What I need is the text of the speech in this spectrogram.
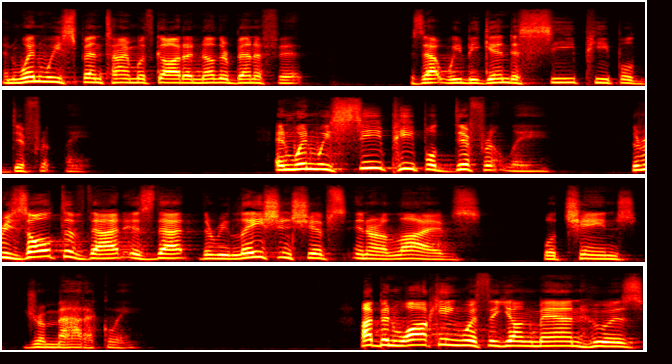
And when we spend time with God, another benefit is that we begin to see people differently. And when we see people differently, the result of that is that the relationships in our lives will change dramatically. I've been walking with a young man who is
